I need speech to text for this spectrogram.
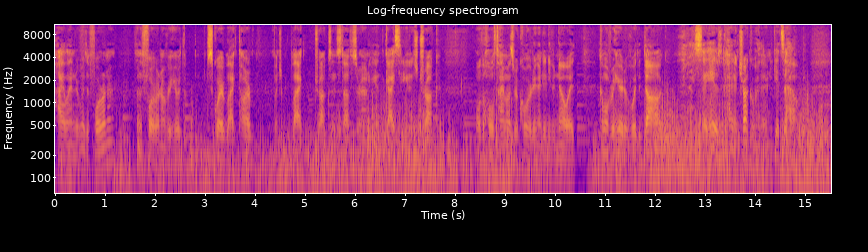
Highlander. Was it, 4Runner? It's the 4Runner over here with the square black tarp, a bunch of black trucks and stuff surrounding it. The guy sitting in his truck. Well, the whole time I was recording, I didn't even know it. Come over here to avoid the dog. And I say, hey, there's a guy in a truck over there. And he gets out.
